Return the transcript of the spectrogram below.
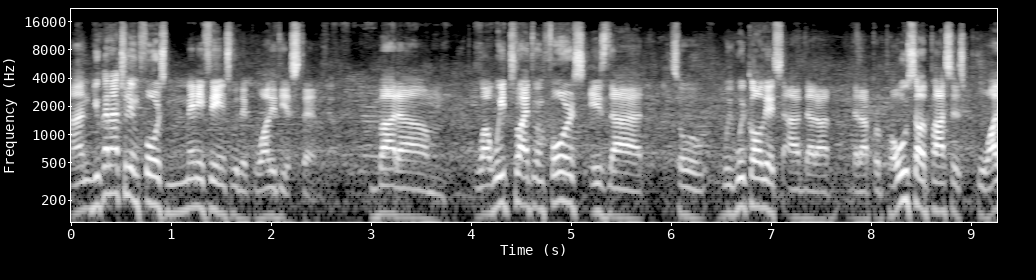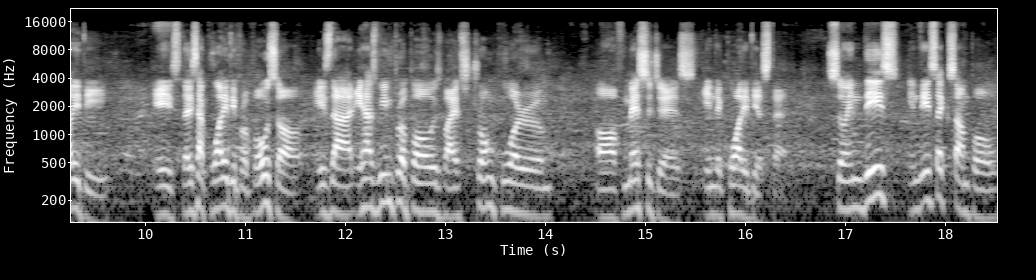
and you can actually enforce many things with the quality step. But um, what we try to enforce is that, so we, we call this uh, that, a, that a proposal passes quality, is there is a quality proposal, is that it has been proposed by a strong quorum of messages in the quality step. So in this, in this example,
